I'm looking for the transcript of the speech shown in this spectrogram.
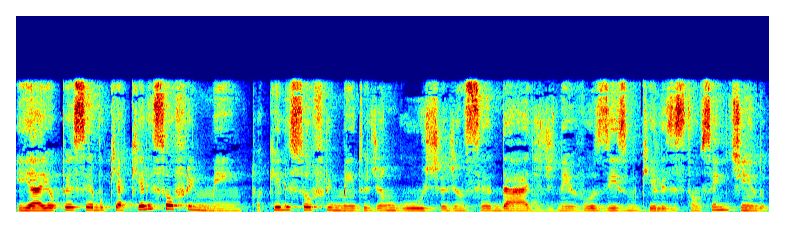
e aí eu percebo que aquele sofrimento, aquele sofrimento de angústia, de ansiedade, de nervosismo que eles estão sentindo,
